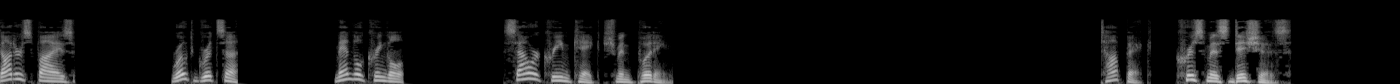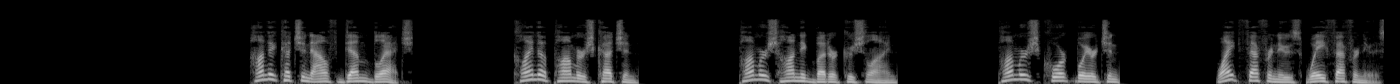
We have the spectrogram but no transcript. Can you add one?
Götterspeise, Rotgrütze, Mandelkringel, sour cream cake, Schmand pudding. Topic: Christmas dishes. Hannekuchen auf dem Blech, Kleine Pommerschkuchen, Pommersch Honigbutterkuchlein Pommersch Quarkbäuerchen White Pfeffernuss Whey Pfeffernuss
